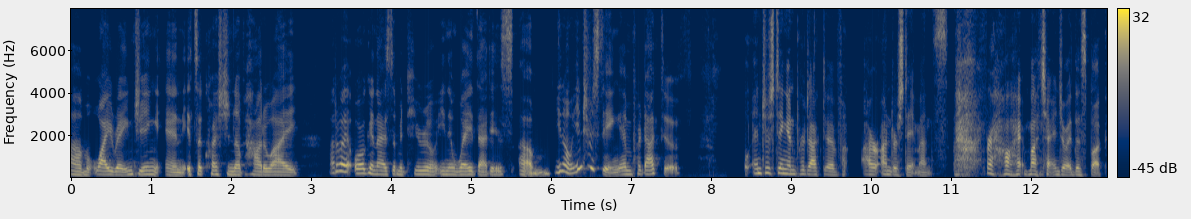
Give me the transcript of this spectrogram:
um, wide ranging. And it's a question of how do I how do I organize the material in a way that is, um, you know, interesting and productive? Interesting and productive are understatements for how much I enjoyed this book.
